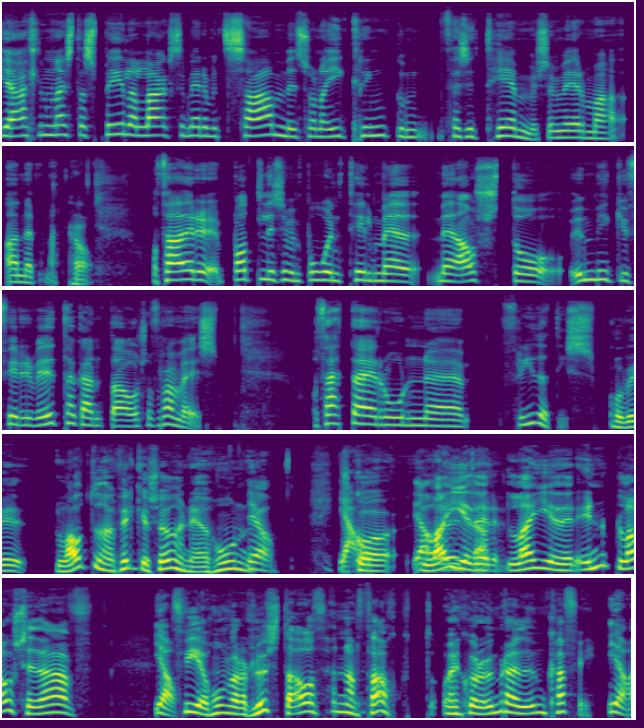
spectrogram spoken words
ég ætlum næst að spila lag sem er einmitt samið svona í kringum þessi temu sem við erum að, að nefna. Já. Og það er bolli sem er búin til með, með ást og umhyggju fyrir viðtakanda og svo framvegis. Og þetta er hún uh, Fríðadís. Og við látum það fylgja sögunni að hún, Já, já, sko, já, lægið er, er innblásið af Já. því að hún var að hlusta á þennan þátt og einhverja umræðu um kaffi. já,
